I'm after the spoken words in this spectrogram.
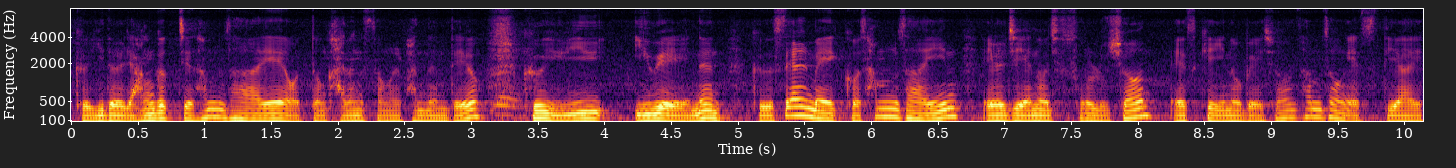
그 이들 양극재 3사의 어떤 가능성을 봤는데요. 네. 그 이, 이외에는 그 셀메이커 3사인 LG 에너지 솔루션, SK 이노베이션, 삼성 SDI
